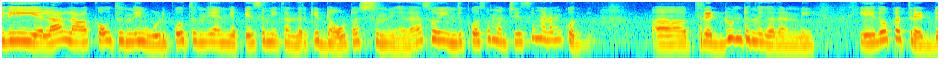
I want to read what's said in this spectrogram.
ఇది ఎలా లాక్ అవుతుంది ఊడిపోతుంది అని చెప్పేసి మీకు అందరికీ డౌట్ వస్తుంది కదా. సో ఇందుకోసం వచ్చేసి మనం కొద్ది థ్రెడ్ ఉంటుంది కదండి. ఏదో ఒక థ్రెడ్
